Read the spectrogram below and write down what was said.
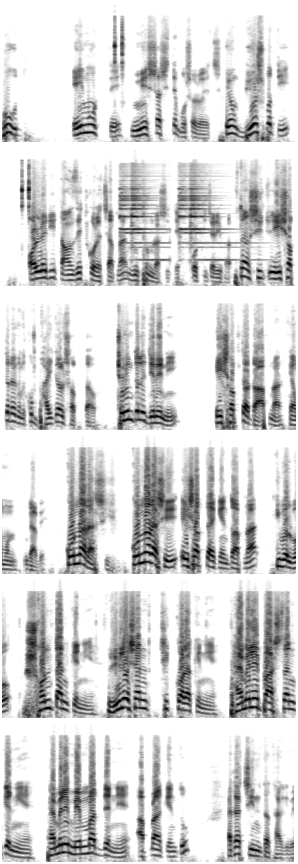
বুধ এই মুহূর্তে মেষ রাশিতে বসে রয়েছে এবং বৃহস্পতি অলরেডি ট্রানজিট করেছে আপনার মিথুন রাশিতে অত্যাচারী ভাব। সুতরাং এই সপ্তাহটা কিন্তু খুব ভাইটাল সপ্তাহ। চলুন তাহলে জেনে নিই, এই সপ্তাহটা আপনার কেমন যাবে? কন্যা রাশি। কন্যা রাশি এই সপ্তাহে কিন্তু আপনার, কি বলব, সন্তানকে নিয়ে রিলেশন ঠিক করাকে নিয়ে ফ্যামিলি পার্সনকে নিয়ে ফ্যামিলি মেম্বারদের নিয়ে আপনার কিন্তু একটা চিন্তা থাকবে।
